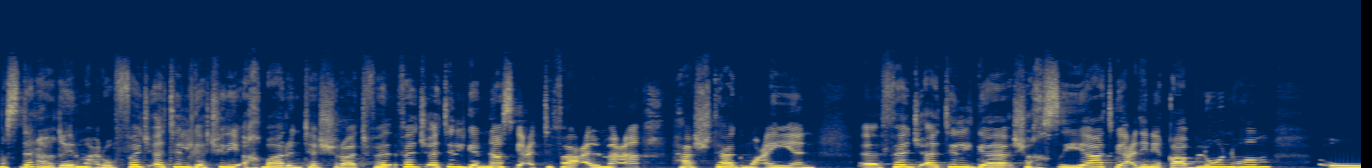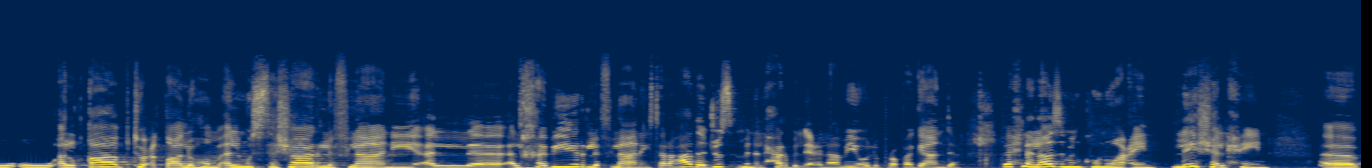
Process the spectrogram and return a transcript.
مصدرها غير معروف. فجأة تلقى كذي أخبار انتشرت. فجأة تلقى الناس قاعد تفاعل مع هاشتاج معين. آه، فجأة تلقى شخصيات قاعدين يقابلونهم وألقاب تعطى لهم. المستشار الفلاني الخبير الفلاني. ترى هذا جزء من الحرب الإعلامية والبروباغندا. فإحنا لازم نكون واعين ليش الحين؟ آه،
